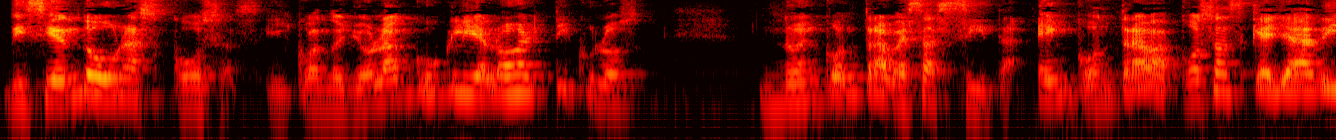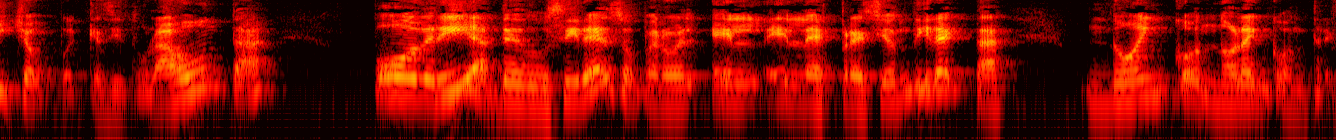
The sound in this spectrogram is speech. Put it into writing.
diciendo unas cosas. Y cuando yo las googleé los artículos, no encontraba esa cita. Encontraba cosas que ella ha dicho, pues que si tú la juntas, podrías deducir eso, pero el, la expresión directa no, no la encontré.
